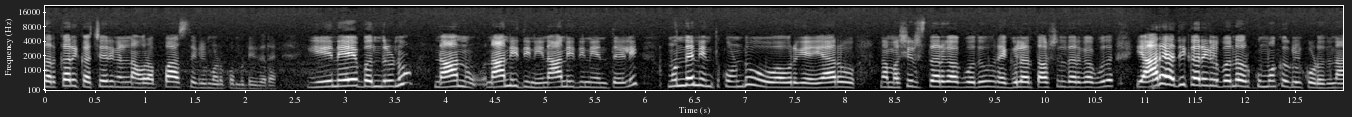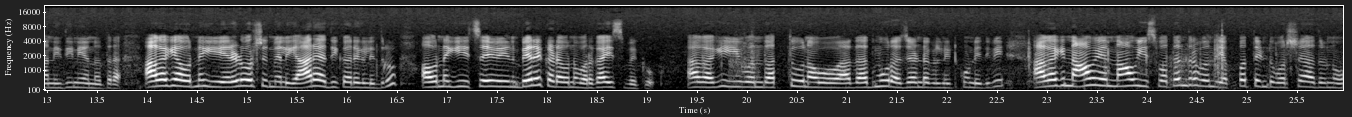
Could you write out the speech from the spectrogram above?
ಸರ್ಕಾರಿ ಕಚೇರಿಗಳನ್ನ ಅವ್ರ ಅಪ್ಪ ಆಸ್ತಿಗಳು ಮಾಡ್ಕೊಂಡ್ಬಿಟ್ಟಿದ್ದಾರೆ ಏನೇ ಬಂದ್ರೂ ನಾನು, ನಾನಿದ್ದೀನಿ ನಾನಿದ್ದೀನಿ ಅಂತೇಳಿ ಮುಂದೆ ನಿಂತ್ಕೊಂಡು ಅವ್ರಿಗೆ ಯಾರು ನಮ್ಮ ಶಿರ್ಸ್ದಾರ್ಗಾಗ್ಬೋದು ರೆಗ್ಯುಲರ್ ತಹಶೀಲ್ದಾರ್ಗಾಗ್ಬೋದು, ಯಾರೇ ಅಧಿಕಾರಿಗಳು ಬಂದು ಅವ್ರು ಕುಮ್ಮಕ್ಕಗಳು ಕೊಡೋದು ನಾನು ಇದ್ದೀನಿ ಅನ್ನೋ ಥರ. ಹಾಗಾಗಿ ಅವ್ರನ್ನ ಈ ಎರಡು ವರ್ಷದ ಮೇಲೆ ಯಾರೇ ಅಧಿಕಾರಿಗಳಿದ್ರು ಅವ್ರನ್ನ ಈ ಸೇವೆಯನ್ನು ಬೇರೆ ಕಡೆ ಅವ್ರನ್ನ ವರ್ಗಾಯಿಸಬೇಕು. ಹಾಗಾಗಿ ಈ ಒಂದು ಹತ್ತು ನಾವು ಅದು ಹದಿಮೂರು ಅಜೆಂಡಗಳನ್ನ ಇಟ್ಕೊಂಡಿದ್ದೀವಿ ಹಾಗಾಗಿ ನಾವು ನಾವು ಈ ಸ್ವತಂತ್ರ ಬಂದು ಎಪ್ಪತ್ತೆಂಟು ವರ್ಷ ಆದ್ರೂ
